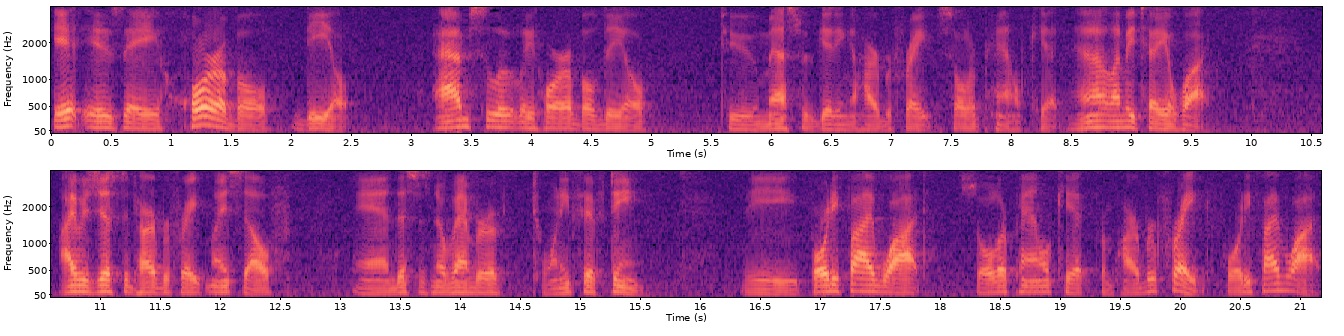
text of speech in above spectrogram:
It is a horrible deal, absolutely horrible deal to mess with getting a Harbor Freight solar panel kit. And let me tell you why. I was just at Harbor Freight myself, and this is November of 2015. The 45 watt solar panel kit from Harbor Freight, 45 watt,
